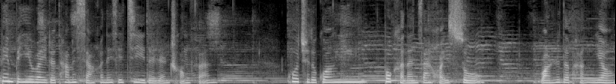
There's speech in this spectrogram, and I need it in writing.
并不意味着他们想和那些记忆的人重逢。过去的光阴不可能再回溯，往日的朋友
